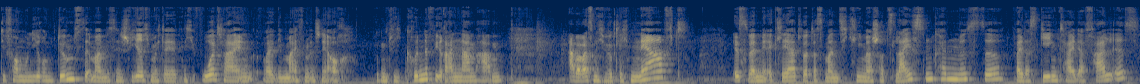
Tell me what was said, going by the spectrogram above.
die Formulierung dümmste immer ein bisschen schwierig. Ich möchte jetzt nicht urteilen, weil die meisten Menschen ja auch irgendwie Gründe für ihre Annahmen haben. Aber was mich wirklich nervt, ist, wenn mir erklärt wird, dass man sich Klimaschutz leisten können müsste, weil das Gegenteil der Fall ist.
